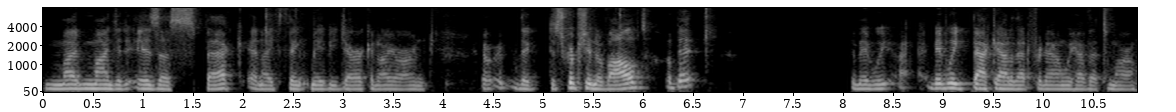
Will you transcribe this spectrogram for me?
my mind, it is a spec, and I think maybe Derek and I aren't. The description evolved a bit. And maybe we maybe we back out of that for now, and we have that tomorrow.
